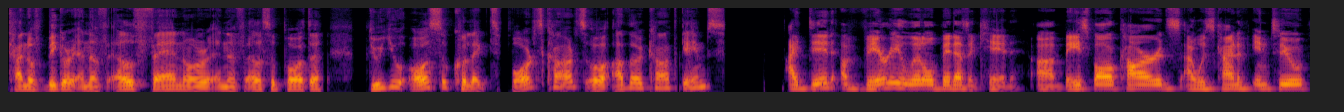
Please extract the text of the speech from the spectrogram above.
kind of bigger NFL fan or NFL supporter. Do you also collect sports cards or other card games? I did a very little bit as a kid. Uh, baseball cards I was kind of into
